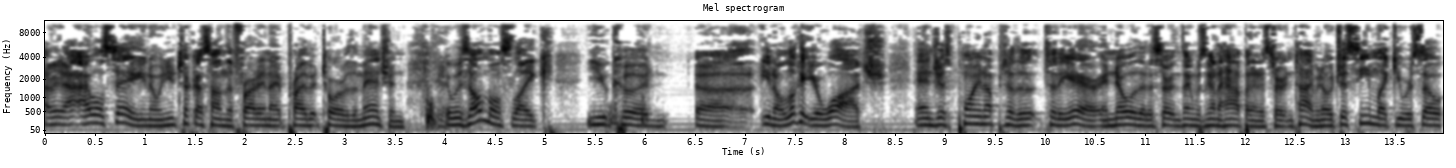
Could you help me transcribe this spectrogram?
I mean, I, I will say, you know, when you took us on the Friday night private tour of the mansion, it was almost like you could uh, you know, look at your watch and just point up to the to the air and know that a certain thing was going to happen at a certain time. You know, it just seemed like you were so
